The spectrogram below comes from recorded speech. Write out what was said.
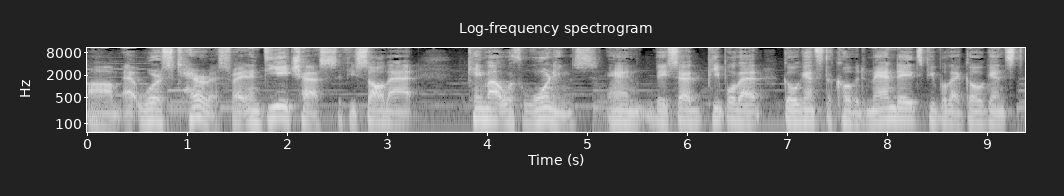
um, at worst terrorists, right? And DHS, if you saw that, came out with warnings and they said people that go against the COVID mandates, people that go against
